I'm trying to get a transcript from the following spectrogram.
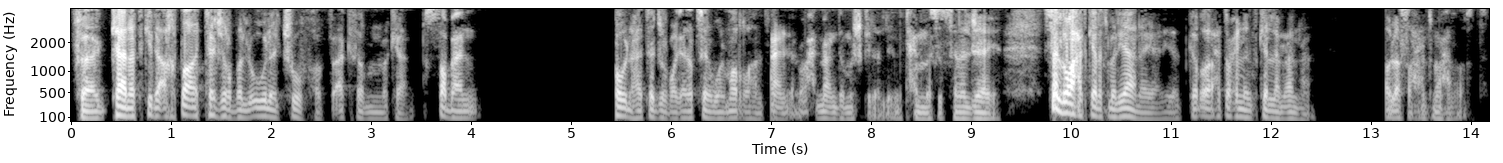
فكانت كذا أخطاء التجربة الأولى تشوفها في أكثر من مكان. بس طبعا كونها تجربه قاعدة تصير أول مرة. الواحد ما عنده مشكلة اللي نتحمس السنة الجاية؟ السنة راحت كانت مليانة يعني أذكر حتى إحنا نتكلم عنها. أو لا صح أنت ما حضرت.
